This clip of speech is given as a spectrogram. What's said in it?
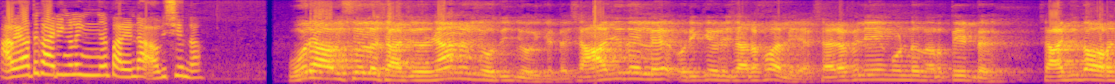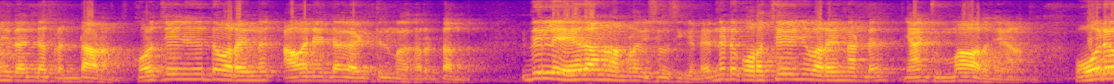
അറിയാത്ത കാര്യങ്ങൾ ഇങ്ങനെ പറയേണ്ട ആവശ്യം എന്താ? ഒരാവശ്യമില്ല ഷാജിദ ഞാനൊരു ചോദ്യം ചോദിക്കട്ടെ. ഷാജിദല്ലേ ഒരിക്കലും ഒരു ശരഫ അല്ലേ ഷരഫലിയെയും കൊണ്ട് നിർത്തിയിട്ട് ഷാജിദ പറഞ്ഞത് എന്റെ ഫ്രണ്ടാണെന്ന് കുറച്ച് കഴിഞ്ഞിട്ട് പറയുന്നത് അവൻ എന്റെ കഴുത്തിൽ മെഹറിട്ടെന്ന് ഇതിൽ ഏതാണ് നമ്മൾ വിശ്വസിക്കേണ്ടത്? എന്നിട്ട് കുറച്ച് കഴിഞ്ഞ് പറയുന്നുണ്ട് ഞാൻ ചുമ്മാ പറഞ്ഞതാണ്. ഓരോ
